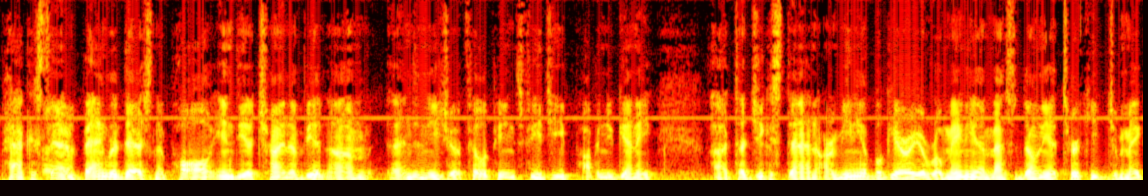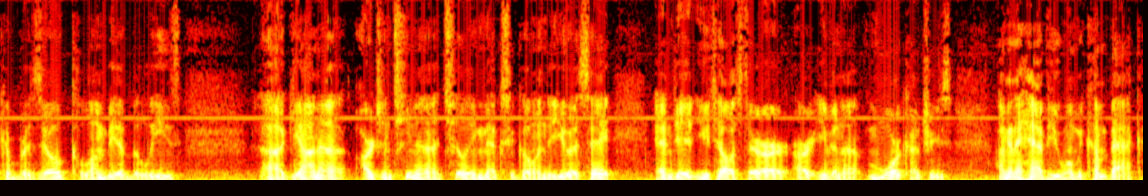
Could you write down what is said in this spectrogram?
Pakistan, oh, yeah. Bangladesh, Nepal, India, China, Vietnam, uh, Indonesia, Philippines, Fiji, Papua New Guinea, uh, Tajikistan, Armenia, Bulgaria, Romania, Macedonia, Turkey, Jamaica, Brazil, Colombia, Belize, uh, Guyana, Argentina, Chile, Mexico, and the USA. And yet, you tell us there are, are even uh, more countries I'm going to have you, when we come back,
